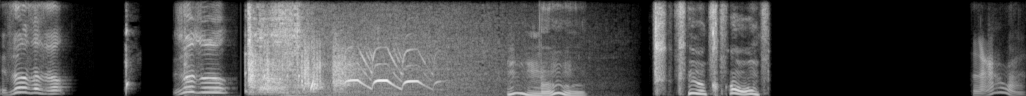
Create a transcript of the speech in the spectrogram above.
子，日子，日子。move. Too cold. Now.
